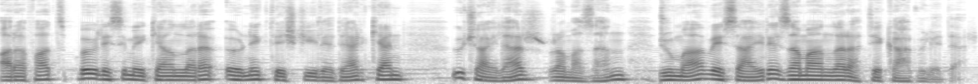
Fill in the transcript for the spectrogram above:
Arafat böylesi mekanlara örnek teşkil ederken üç aylar Ramazan, Cuma vesaire zamanlara tekabül eder.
